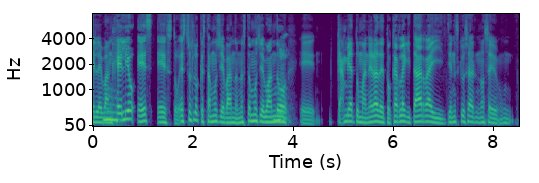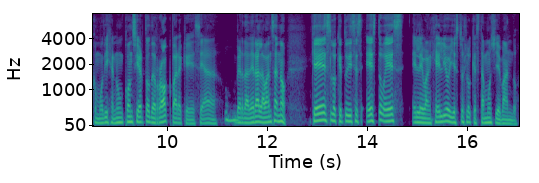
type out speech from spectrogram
el Evangelio es esto, esto es lo que estamos llevando, no estamos llevando, eh, cambia tu manera de tocar la guitarra y tienes que usar, no sé, como dije, en un concierto de rock para que sea verdadera alabanza, no, ¿Qué es lo que tú dices? Esto es el Evangelio y esto es lo que estamos llevando.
